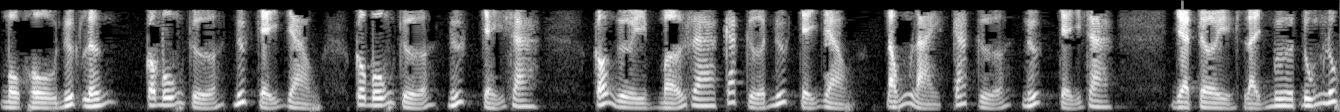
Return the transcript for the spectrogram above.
một hồ nước lớn, có bốn cửa nước chảy vào, có bốn cửa nước chảy ra. Có người mở ra các cửa nước chảy vào, đóng lại các cửa nước chảy ra, và trời lại mưa đúng lúc.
